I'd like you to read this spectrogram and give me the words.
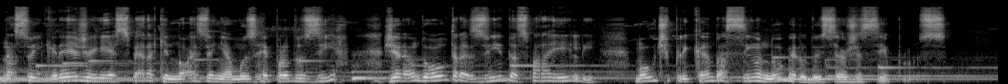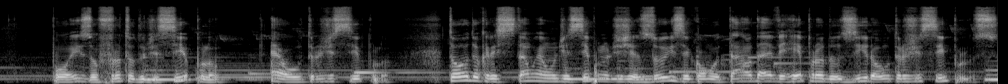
na sua igreja, e espera que nós venhamos reproduzir, gerando outras vidas para Ele, multiplicando assim o número dos seus discípulos. Pois o fruto do discípulo é outro discípulo. Todo cristão é um discípulo de Jesus e, como tal, deve reproduzir outros discípulos.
